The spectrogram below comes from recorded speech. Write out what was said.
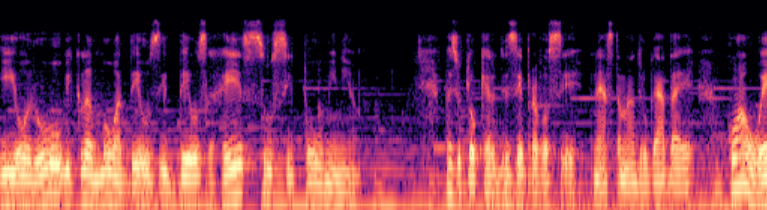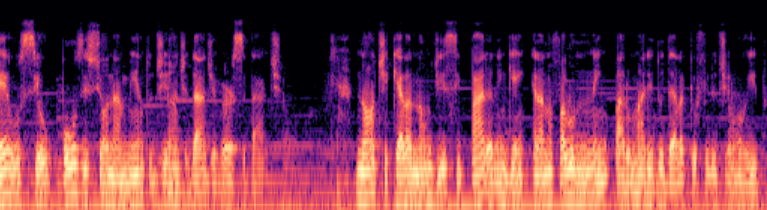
e orou e clamou a Deus e Deus ressuscitou o menino. Mas o que eu quero dizer para você nesta madrugada é: qual é o seu posicionamento diante da adversidade? Note que ela não disse para ninguém, ela não falou nem para o marido dela que o filho tinha morrido.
